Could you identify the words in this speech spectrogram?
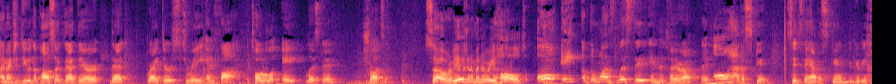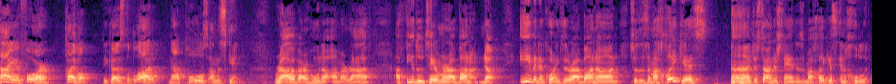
I mentioned to you in the pasuk that there, that right, there's three and five, a total of eight listed Shratzim. So Rabbi Yechon ben Nuri holds all eight of the ones listed in the Torah, they all have a skin since they have a skin, you're going to be chayiv for chayvel because the blood now pools on the skin. Rabba Barhuna Amarav Afilu Rabbanon. No, even according to the Rabbanon, so there's a machlekes. just to understand, there's a machlekes in chulin.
